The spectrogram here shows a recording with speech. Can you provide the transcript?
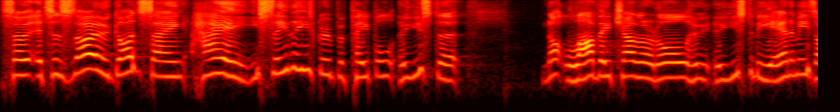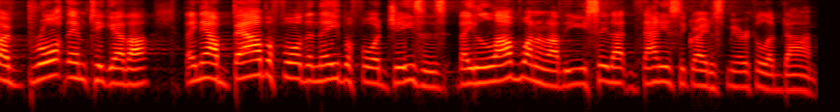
So it's as though God's saying, hey, you see these group of people who used to not love each other at all, who, who used to be enemies, I've brought them together they now bow before the knee before Jesus. They love one another. You see that? That is the greatest miracle I've done.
